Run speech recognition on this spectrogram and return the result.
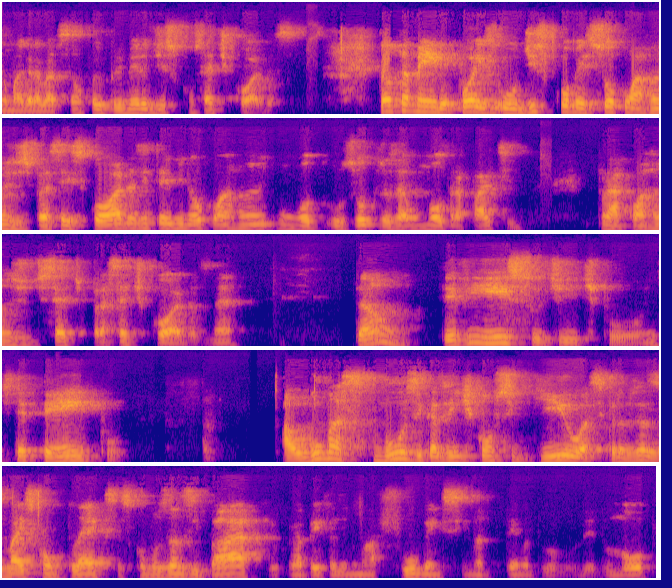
uma gravação, foi o primeiro disco com sete cordas. Então também depois o disco começou com arranjos para seis cordas e terminou com, arranjo, com os outros uma outra parte para com arranjo de sete para sete cordas, né? Então teve isso de tipo a gente ter tempo. Algumas músicas a gente conseguiu, as pelo mais complexas, como Zanzibar, que eu acabei fazendo uma fuga em cima do tema do do Lobo,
